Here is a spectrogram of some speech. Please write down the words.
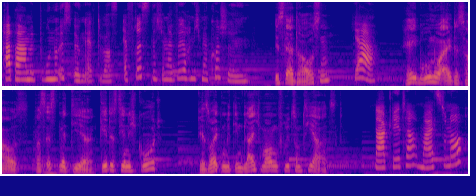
Papa, mit Bruno ist irgendetwas. Er frisst nicht und er will auch nicht mehr kuscheln. Ist er draußen? Ja, Hey Bruno, altes Haus, was ist mit dir? Geht es dir nicht gut? Wir sollten mit ihm gleich morgen früh zum Tierarzt. na Greta, malst du noch?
